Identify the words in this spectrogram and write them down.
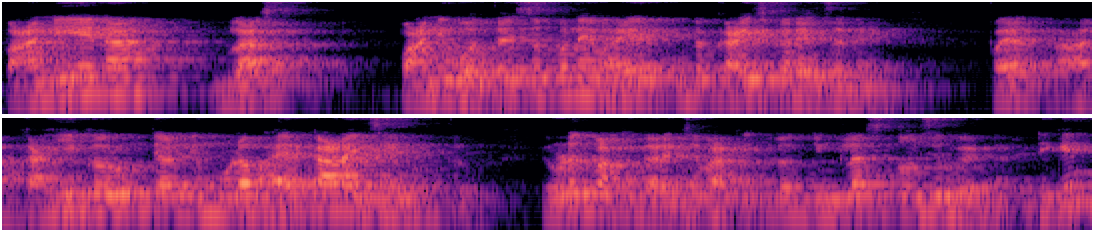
पाणी आहे ना ग्लास पाणी ओतायचं पण आहे बाहेर कुठं काहीच करायचं नाही. हा- काही करून त्या लिंबूला बाहेर काढायचं आहे फक्त. एवढंच बाकी करायचं बाकी तुला जिंकलास दोनशे रुपये भेटणार आहे. ठीक आहे?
